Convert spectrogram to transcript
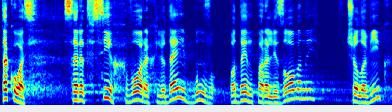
Так ось, серед всіх хворих людей був один паралізований чоловік,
